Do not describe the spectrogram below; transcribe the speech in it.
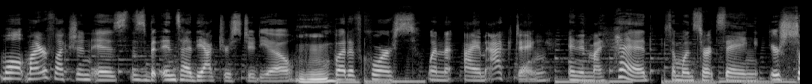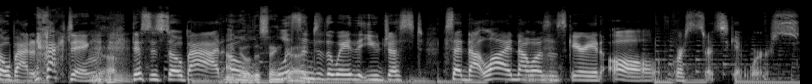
Well, my reflection is this is a bit inside the actor's studio. Mm-hmm. But of course, when I am acting and in my head, someone starts saying, You're so bad at acting. This is so bad. We oh, know the same listen guy." Mm-hmm. to the way that you just said that line. That wasn't scary at all. Of course, it starts to get worse.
